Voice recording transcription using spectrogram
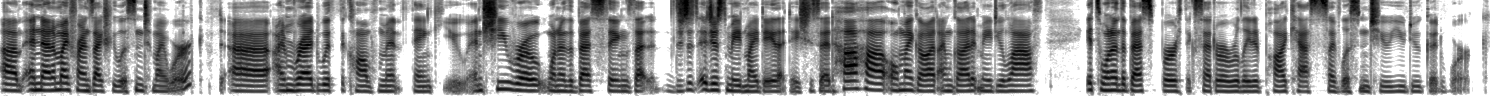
Um, and none of my friends actually listen to my work. Uh, I'm read with the compliment, thank you. And she wrote one of the best things that just, it just made my day that day. She said, haha, oh my God, I'm glad it made you laugh. It's one of the best birth, etc. related podcasts I've listened to. You do good work.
